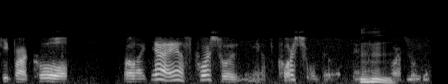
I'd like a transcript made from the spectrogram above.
keep our cool. We're like, yeah, yeah, of course we'll, you know, of course we'll do it. You know, Mhm. Of course we'll do it.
